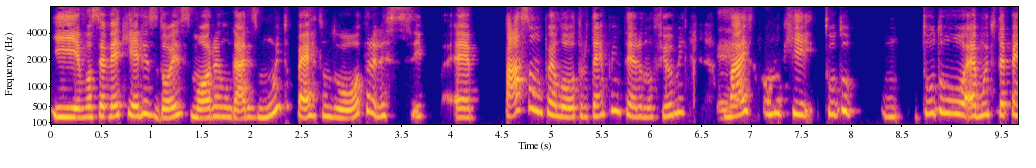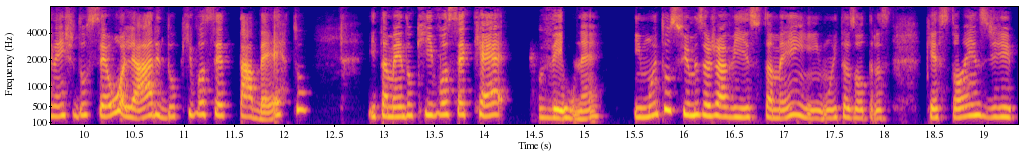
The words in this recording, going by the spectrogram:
e você vê que eles dois moram em lugares muito perto um do outro, eles se é, passam pelo outro o tempo inteiro no filme, é. mas como que tudo tudo é muito dependente do seu olhar e do que você está aberto e também do que você quer ver, né? Em muitos filmes eu já vi isso também, em muitas outras questões de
